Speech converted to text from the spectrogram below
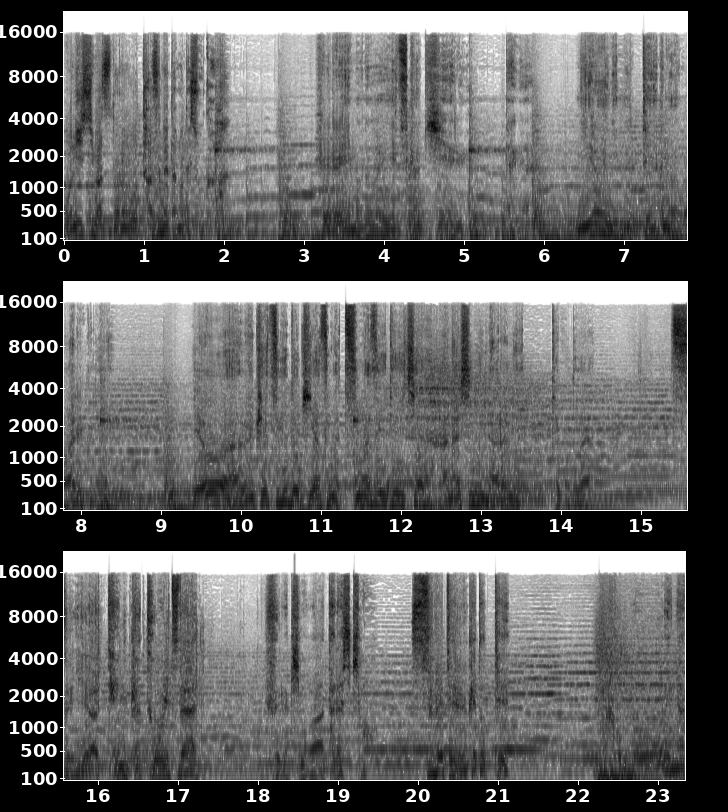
鬼島津殿を訪ねたのでしょうか。古いものはいつか消えるだが未来に持っていくのは悪くねえ。要は受け継ぐべき奴がつまずいていちゃ話にならねえってことだ。次は天下統一だ。古きも新しきも全て受け取ってこの俺が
